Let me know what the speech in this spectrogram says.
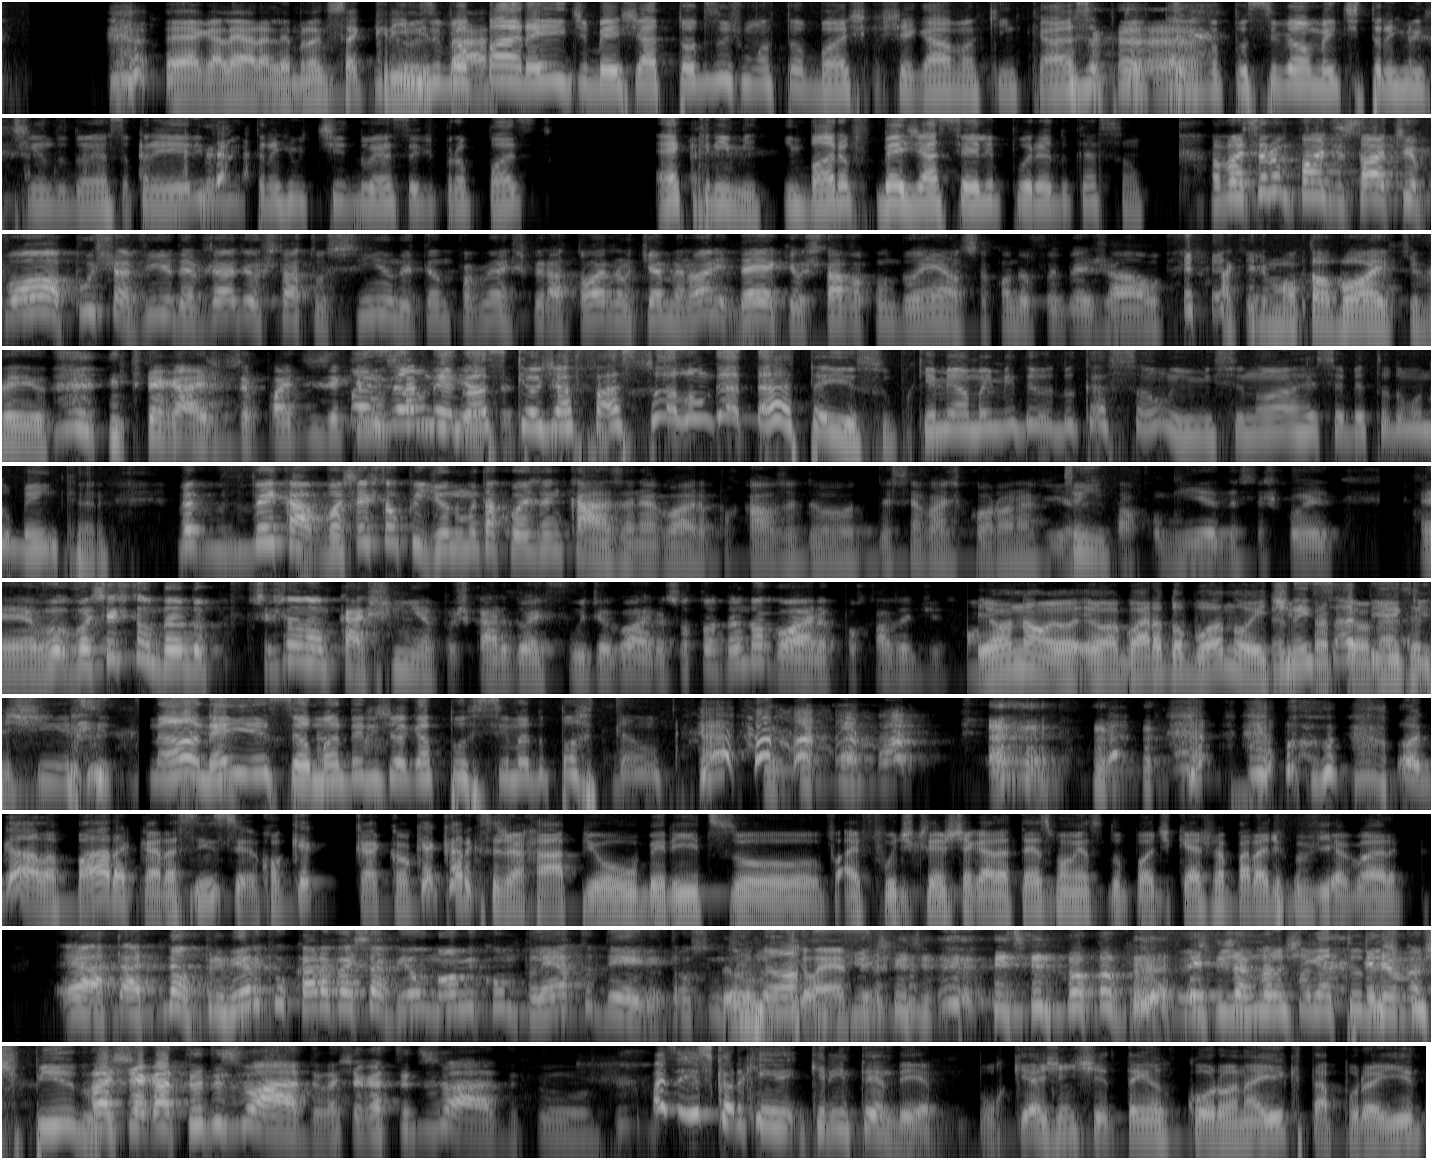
É, galera, lembrando que isso é crime, Inclusive, tá? eu parei de beijar todos os motoboys que chegavam aqui em casa, porque eu tava possivelmente transmitindo doença pra eles e transmitir doença de propósito é crime. Embora eu beijasse ele por educação. Mas você não pode só, tipo, ó, puxa vida, já eu estar tossindo e tendo problema respiratório, não tinha a menor ideia que eu estava com doença quando eu fui beijar o- aquele motoboy que veio entregar. Você pode dizer que Mas não é um sabia. negócio que eu já faço a longa data isso, porque minha mãe me deu educação e me ensinou a receber todo mundo bem, cara. Vem- cá, vocês estão pedindo muita coisa em casa, né, agora, por causa do, desse negócio de coronavírus Sim. tal, comida, essas coisas. É, vo- vocês estão dando. Vocês estão dando caixinha pros caras do iFood agora? Eu só tô dando agora por causa disso. Eu não, eu, eu agora dou boa noite. Eu nem pra pelo sabia menos que eles- tinha. Não, nem isso. Eu mando ele jogar por cima do portão. Ô, Gala, para, cara. Assim, se- qualquer, qualquer cara que seja Rappi ou Uber Eats ou iFood que tenha chegado até esse momento do podcast vai parar de ouvir agora. É, tá- não, primeiro que o cara vai saber o nome completo dele. Então, se Nossa. Kleber de, de novo, ele já vão chegar todos ele vai- vai chegar tudo zoado, vai chegar tudo zoado. Mas é isso que eu que- queria entender. Porque a gente tem o Corona aí, que tá por aí.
